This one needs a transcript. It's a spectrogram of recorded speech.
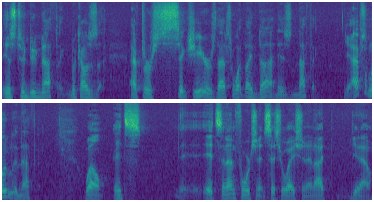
is to do nothing because after six years, that's what they've done is nothing. Yeah. Absolutely nothing. Well, it's it's an unfortunate situation, and I, you know,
